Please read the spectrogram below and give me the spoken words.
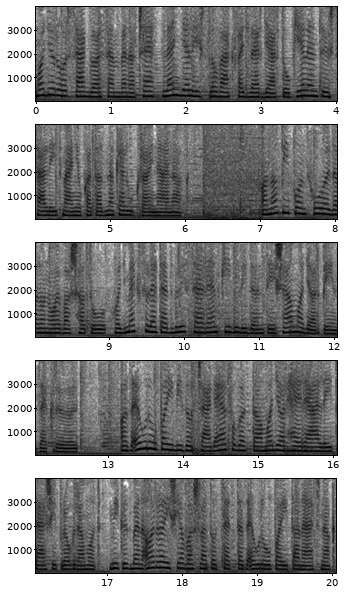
Magyarországgal szemben a cseh, lengyel és szlovák fegyvergyártók jelentős szállítmányokat adnak el Ukrajnának. A napi.hu oldalon olvasható, hogy megszületett Brüsszel rendkívüli döntése a magyar pénzekről. Az Európai Bizottság elfogadta a magyar helyreállítási programot, miközben arra is javaslatot tett az Európai Tanácsnak,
